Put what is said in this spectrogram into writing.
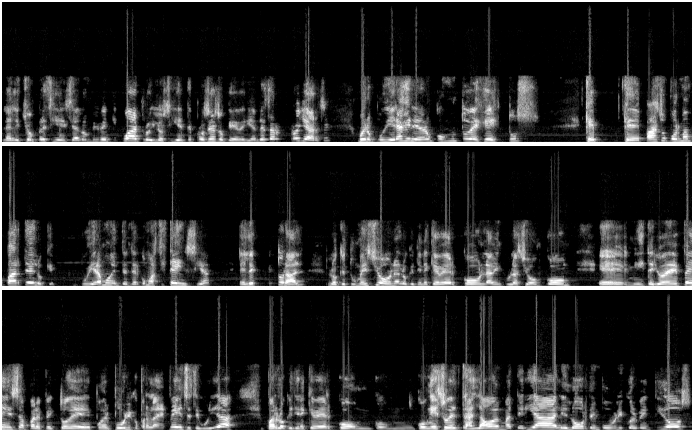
la elección presidencial 2024 y los siguientes procesos que deberían desarrollarse, bueno, pudiera generar un conjunto de gestos que, que de paso forman parte de lo que pudiéramos entender como asistencia electoral lo que tú mencionas, lo que tiene que ver con la vinculación con el Ministerio de Defensa para efecto de poder público para la defensa y seguridad, para lo que tiene que ver con, con, eso del traslado de material, el orden público el 22,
